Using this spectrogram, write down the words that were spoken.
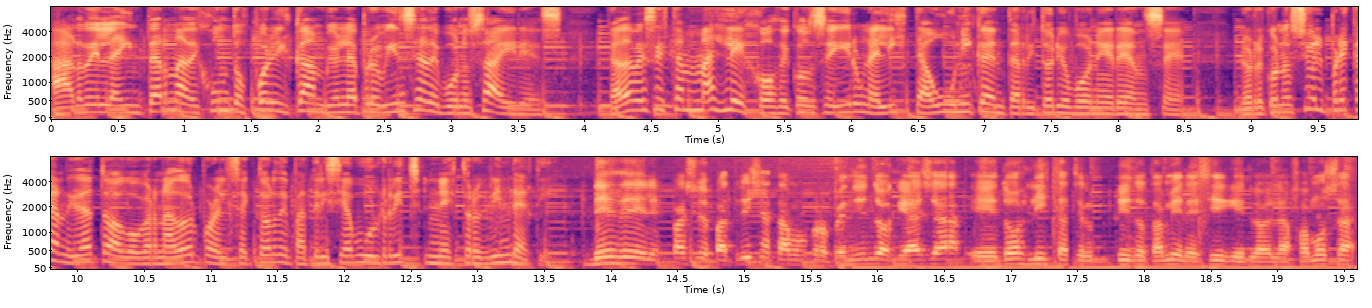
Arde la interna de Juntos por el Cambio en la provincia de Buenos Aires. Cada vez están más lejos de conseguir una lista única en territorio bonaerense. Lo reconoció el precandidato a gobernador por el sector de Patricia Bullrich, Néstor Grindetti. Desde el espacio de Patricia estamos propendiendo que haya eh, dos listas en el distrito también, es decir, que la famosa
